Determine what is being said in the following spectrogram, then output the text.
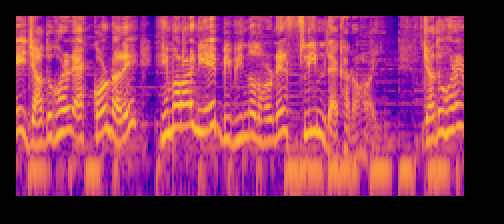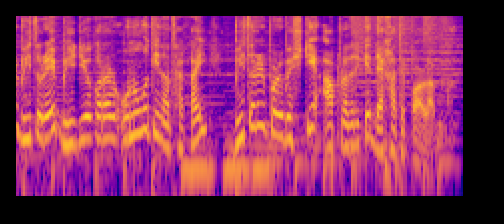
এই জাদুঘরের এক কর্নারে হিমালয় নিয়ে বিভিন্ন ধরনের ফিল্ম দেখানো হয়। জাদুঘরের ভিতরে ভিডিও করার অনুমতি না থাকায় ভিতরের পরিবেশটি আপনাদেরকে দেখাতে পারলাম না।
